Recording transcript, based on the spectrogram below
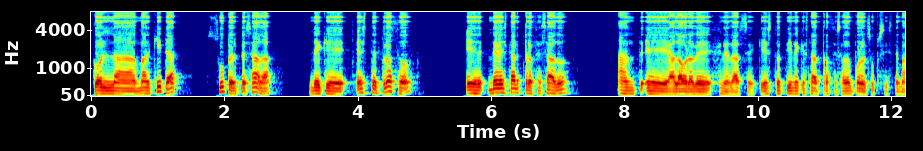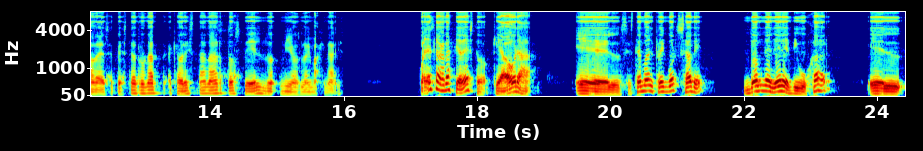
con la marquita súper pesada de que este trozo eh, debe estar procesado eh, a la hora de generarse, que esto tiene que estar procesado por el subsistema de ASP. Este runat acabaréis tan hartos de él, ni os lo imagináis. ¿Cuál es la gracia de esto? Que ahora el sistema del framework sabe dónde debe dibujar el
